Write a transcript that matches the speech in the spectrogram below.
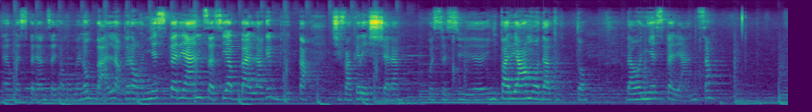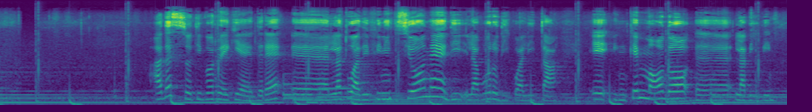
è un'esperienza diciamo meno bella, però ogni esperienza sia bella che brutta ci fa crescere, questo è, impariamo da tutto, da ogni esperienza. Adesso ti vorrei chiedere eh, la tua definizione di lavoro di qualità e in che modo eh, la vivi.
